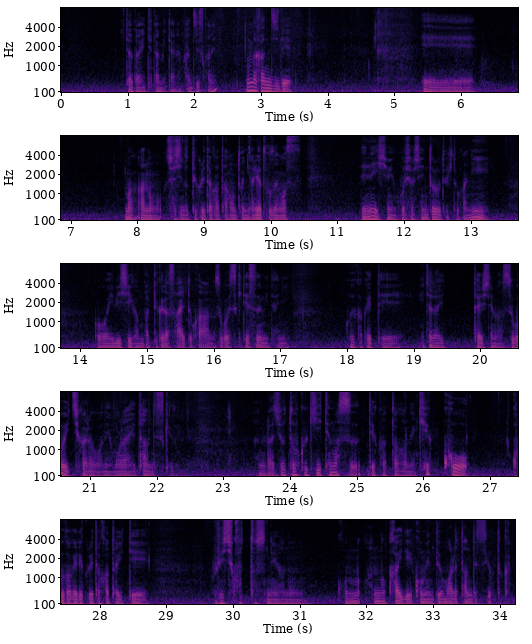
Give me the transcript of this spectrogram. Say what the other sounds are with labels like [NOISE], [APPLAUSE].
いただいてたみたいな感じですかね。こんな感じでえーまああの写真撮ってくれた方本当にありがとうございます。でね一緒にこう写真撮る時とかにこう ABC 頑張ってくださいとかあのすごい好きですみたいに声かけていただいたりしてるのはすごい力をねもらえたんですけど。あのラジオトーク聞いてますって方がね結構声かけてくれた方いて嬉しかったですね。あのこのあの回でコメント読まれたんですよとか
